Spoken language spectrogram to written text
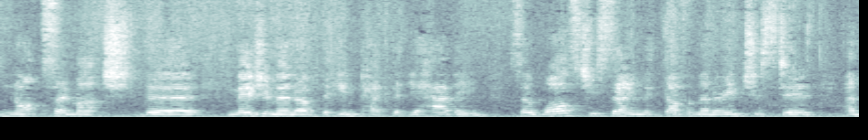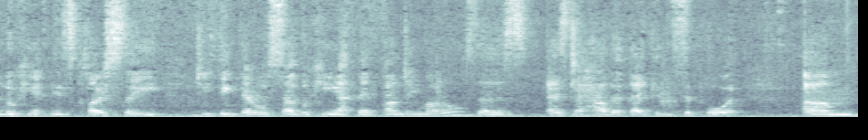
not so much the measurement of the impact that you're having. So whilst you're saying that government are interested and looking at this closely, do you think they're also looking at their funding models as, as to how that they can support um,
